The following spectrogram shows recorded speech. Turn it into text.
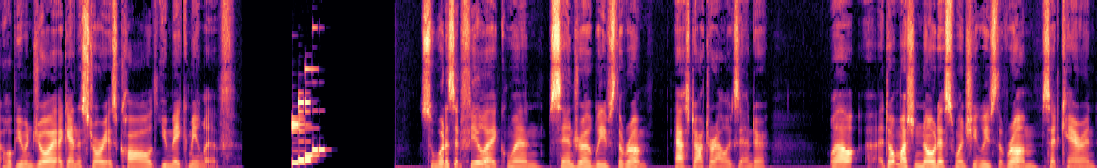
I hope you enjoy. Again, the story is called You Make Me Live. So, what does it feel like when Sandra leaves the room? asked Dr. Alexander. Well, I don't much notice when she leaves the room, said Karen,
